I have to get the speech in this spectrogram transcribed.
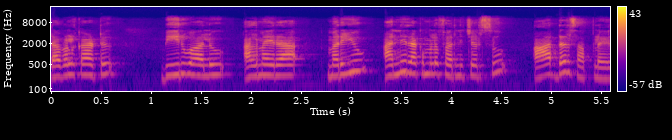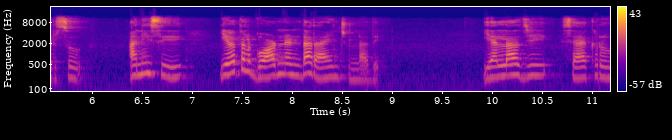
డబల్ కాట్ బీరువాలు అల్మైరా మరియు అన్ని రకముల ఫర్నిచర్సు ఆర్డర్ సప్లయర్సు అనేసి యువతల గోడ నిండా రాయించున్నది. ఎల్లాజీ శేఖరు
